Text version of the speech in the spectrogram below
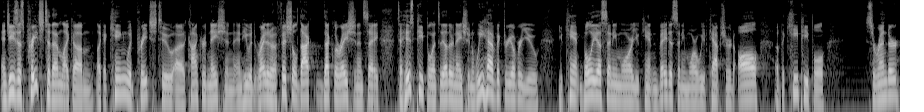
And Jesus preached to them like, um, like a king would preach to a conquered nation, and he would write an official doc- declaration and say to his people and to the other nation, We have victory over you. You can't bully us anymore. You can't invade us anymore. We've captured all of the key people. Surrender,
